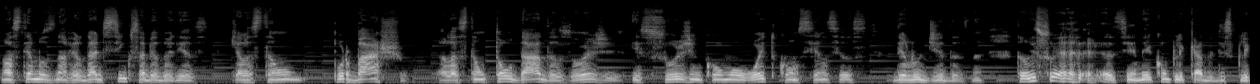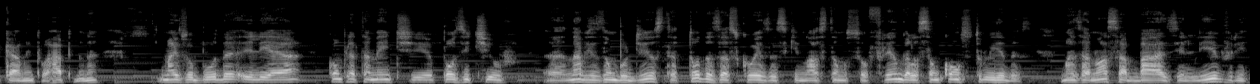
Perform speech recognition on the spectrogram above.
nós temos, na verdade, cinco sabedorias, que elas estão por baixo, elas estão toldadas hoje e surgem como oito consciências deludidas. Né? Então isso é, assim, é meio complicado de explicar muito rápido, né? mas o Buda ele é completamente positivo. Ah, na visão budista, todas as coisas que nós estamos sofrendo, elas são construídas, mas a nossa base livre,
